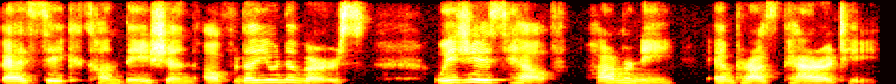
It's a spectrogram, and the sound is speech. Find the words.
basic condition of the universe, which is health, harmony, and prosperity.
